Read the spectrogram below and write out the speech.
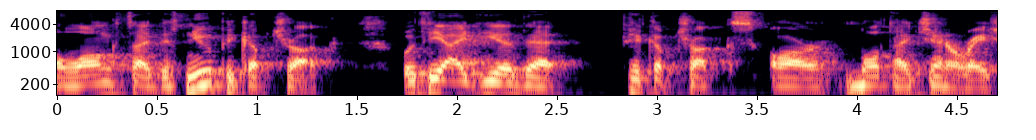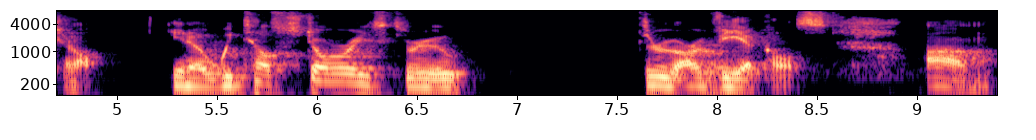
alongside this new pickup truck with the idea that pickup trucks are multi generational. You know, we tell stories through through our vehicles. Um,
